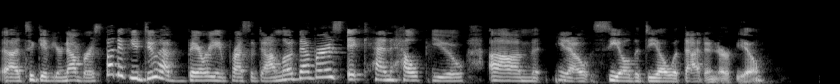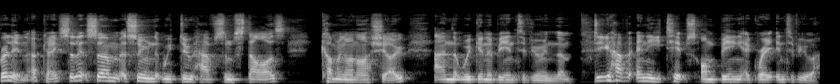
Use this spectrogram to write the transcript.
uh, to give your numbers. But if you do have very impressive download numbers, it can help you, um, you know, seal the deal with that interview. Brilliant. Okay, so let's um, assume that we do have some stars coming on our show and that we're going to be interviewing them. Do you have any tips on being a great interviewer?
